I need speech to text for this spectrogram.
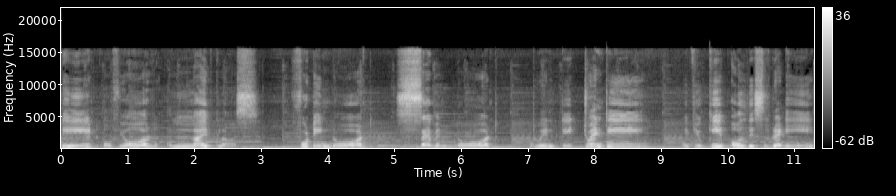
date of your live class. 14 dot 7 dot 2020 if you keep all this ready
